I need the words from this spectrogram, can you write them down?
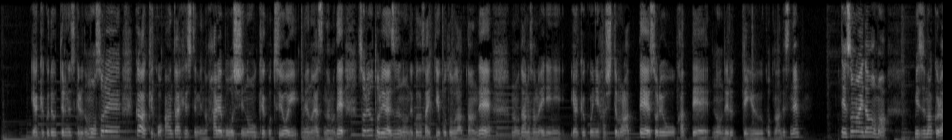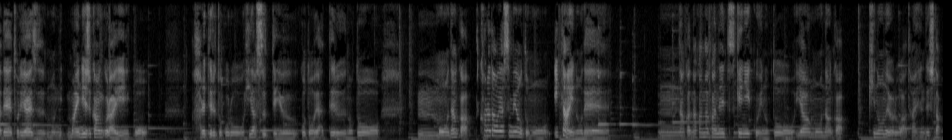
薬局で売ってるんですけれどもそれが結構アンタイヒスタミンの腫れ防止の結構強い目のやつなのでそれをとりあえず飲んでくださいっていうことだったんであの旦那さんのエディに薬局に走ってもらってそれを買って飲んでるっていうことなんですね。でその間はまあ水枕でとりあえずもう毎2時間ぐらいこう腫れてるところを冷やすっていうことをやってるのとうん、もうなんか体を休めようともう痛いので、うん、なんかなかなか寝つけにくいのといやもうなんか昨日の夜は大変でした。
